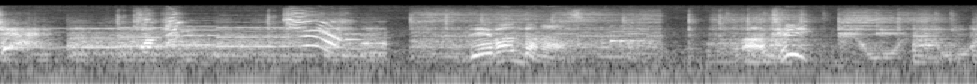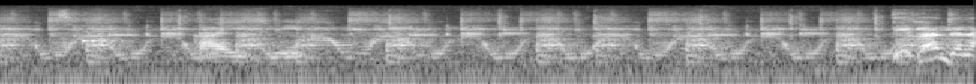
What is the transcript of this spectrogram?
出番だな当てい出番だな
